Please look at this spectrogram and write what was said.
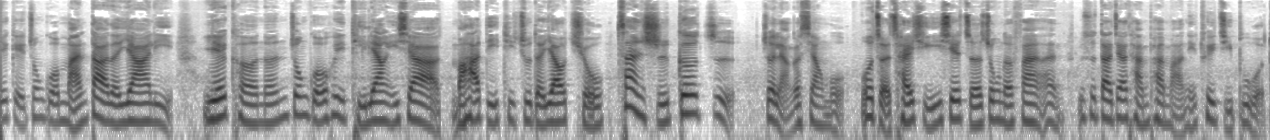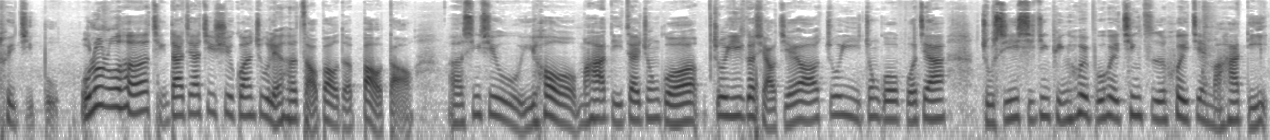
也给中国蛮大的压力，也可能中国会体谅一下马哈迪提出的要求，暂时搁置这两个项目，或者采取一些折中的方案，就是大家谈判嘛，你退几步，我退几步。无论如何，请大家继续关注《联合早报》的报道。呃，星期五以后，马哈迪在中国，注意一个小节哦，注意中国国家主席习近平会不会亲自会见马哈迪？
